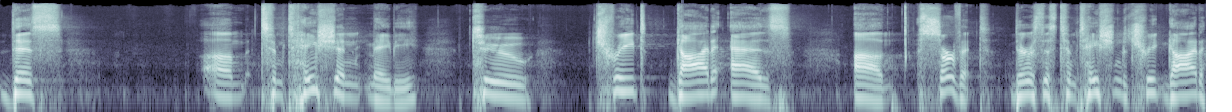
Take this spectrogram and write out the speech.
this um, temptation, maybe, to treat God as a servant. There is this temptation to treat God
